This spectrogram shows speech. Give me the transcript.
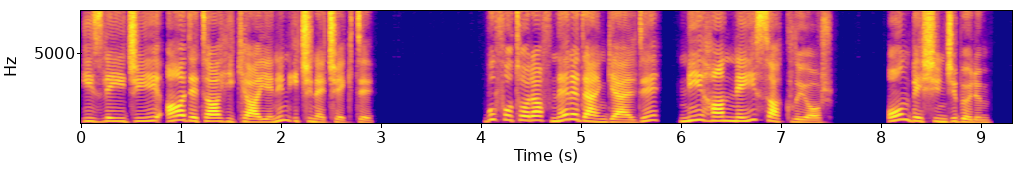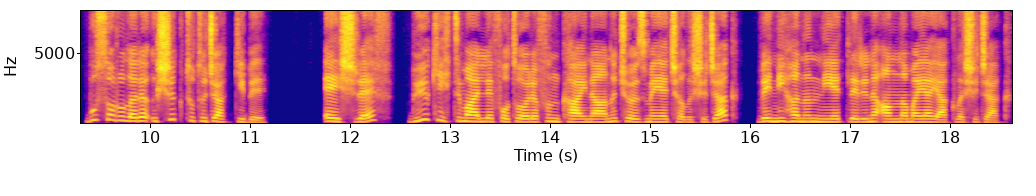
izleyiciyi adeta hikayenin içine çekti. Bu fotoğraf nereden geldi, Nihan neyi saklıyor? 15. bölüm, bu sorulara ışık tutacak gibi. Eşref, büyük ihtimalle fotoğrafın kaynağını çözmeye çalışacak ve Nihan'ın niyetlerini anlamaya yaklaşacak.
